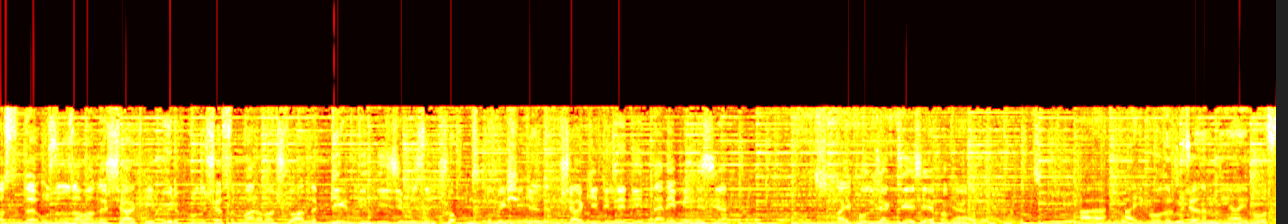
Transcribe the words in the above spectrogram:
Aslında uzun zamandır şarkıyı bölüp konuşasım var ama şu anda bir dinleyicimizin çok mutlu bir şekilde bu şarkıyı dinlediğinden eminiz ya. Ayıp olacak diye şey yapamıyorum. Aa, ayıp olur mu canım? Niye ayıp olsun?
